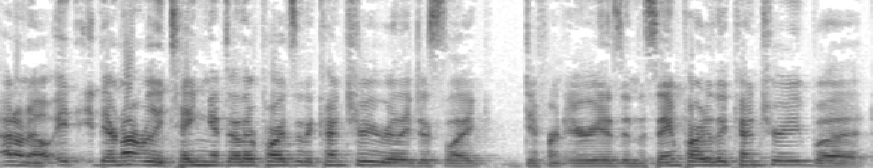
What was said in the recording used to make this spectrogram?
I don't know. It, it- they're not really taking it to other parts of the country, really just like different areas in the same part of the country. But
